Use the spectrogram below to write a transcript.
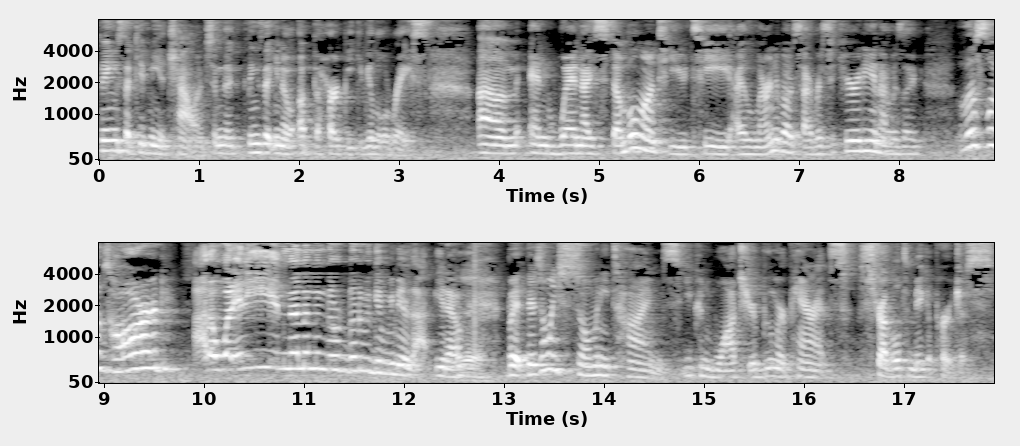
things that give me a challenge, some the things that, you know, up the heartbeat, give you a little race. Um, and when I stumbled onto UT, I learned about cybersecurity and I was like, this looks hard. I don't want any, no, no, no, no, don't even get me near that, you know? Yeah. But there's only so many times you can watch your boomer parents struggle to make a purchase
